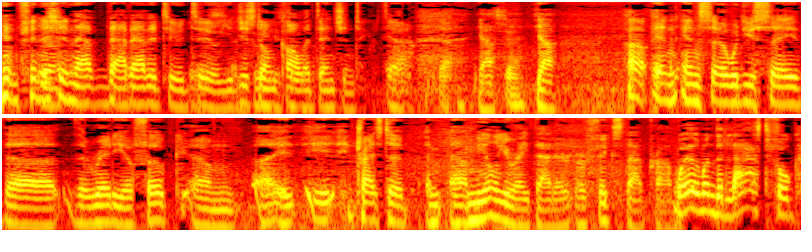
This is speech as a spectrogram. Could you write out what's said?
and Finnish in that, that attitude too. Yes, you just don't call attention to it. So, Yeah, yeah. yeah, Sure. yeah. Oh, and and so would you say the the radio folk um, uh, it, it, tries to um, ameliorate that or, or fix that problem? Well, when the last folk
